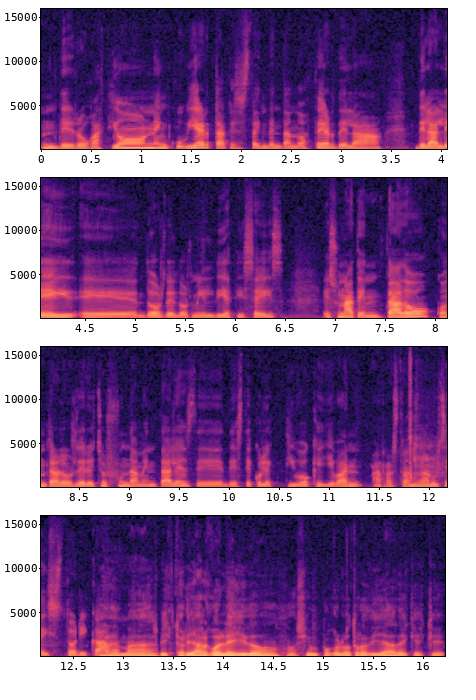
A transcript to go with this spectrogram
derogación, encubierta que se está intentando hacer de la, de la Ley 2 eh, del 2016 es un atentado contra los derechos fundamentales de, este colectivo que llevan arrastrando una lucha histórica. Además, Victoria, algo he leído así un poco el otro día de que,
